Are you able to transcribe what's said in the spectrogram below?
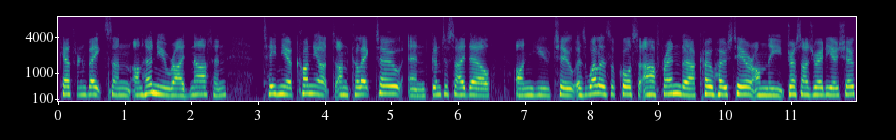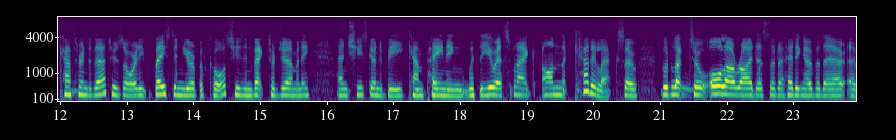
Catherine Bateson on her new ride, Narton, Tina Konyot on Calecto, and Gunter Seidel on U2, as well as, of course, our friend, our co host here on the Dressage Radio Show, Catherine Dedet, who's already based in Europe, of course. She's in Vechta, Germany, and she's going to be campaigning with the US flag on Cadillac. So good luck to all our riders that are heading over there. Uh,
